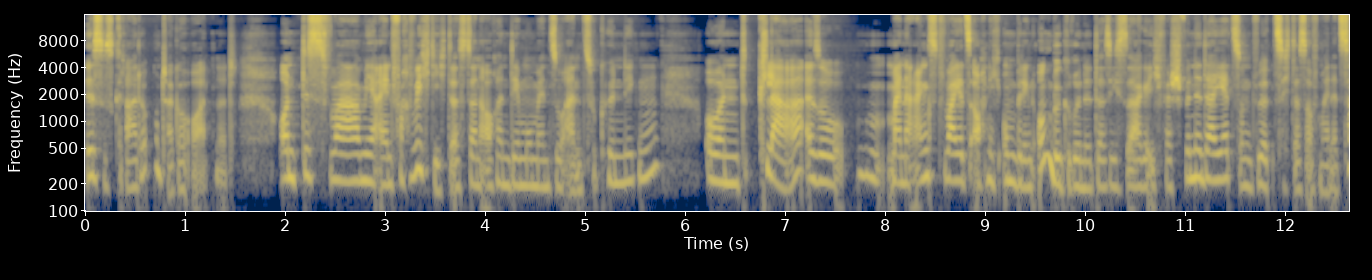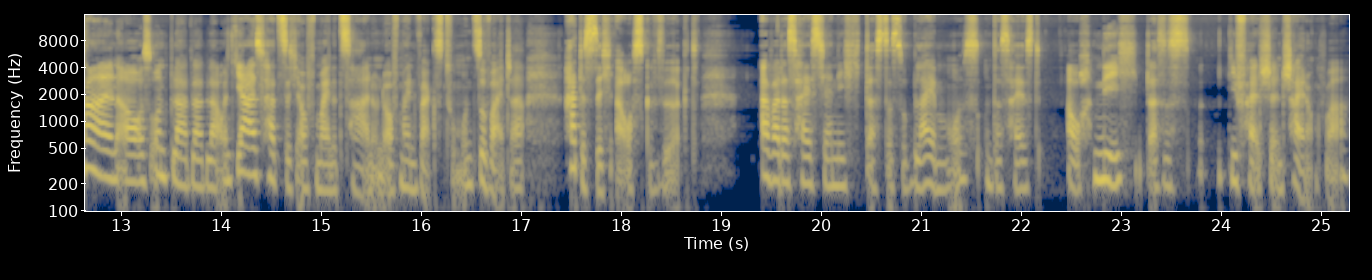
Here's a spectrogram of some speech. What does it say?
ist es gerade untergeordnet. Und das war mir einfach wichtig, das dann auch in dem Moment so anzukündigen und klar, also meine Angst war jetzt auch nicht unbedingt unbegründet, dass ich sage, ich verschwinde da jetzt und wirkt sich das auf meine Zahlen aus und bla bla bla. Und ja, es hat sich auf meine Zahlen und auf mein Wachstum und so weiter, hat es sich ausgewirkt. Aber das heißt ja nicht, dass das so bleiben muss. Und das heißt auch nicht, dass es die falsche Entscheidung war.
